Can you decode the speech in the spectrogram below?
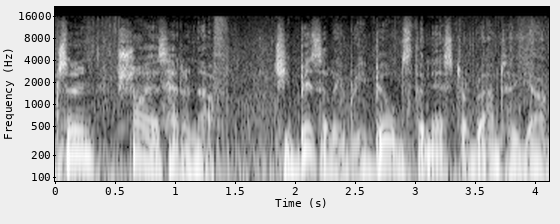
Soon, Shy has had enough. She busily rebuilds the nest around her young.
